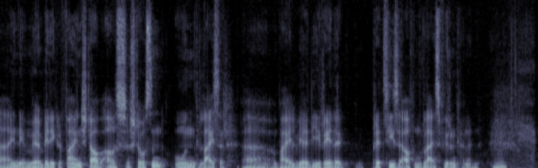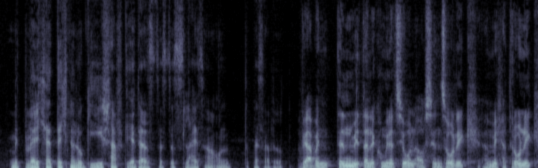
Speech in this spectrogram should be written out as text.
äh, indem wir weniger Feinstaub ausstoßen und leiser, äh, weil wir die Räder präzise auf dem Gleis führen können. Mhm. Mit welcher Technologie schafft ihr das, dass das leiser und besser wird? Wir arbeiten mit einer Kombination aus Sensorik, äh, Mechatronik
